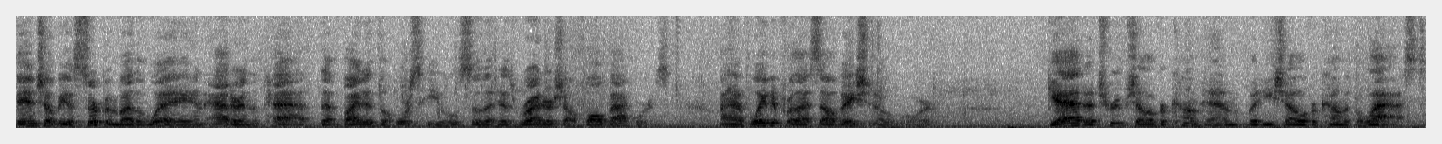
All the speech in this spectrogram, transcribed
Dan shall be a serpent by the way, an adder in the path, that biteth the horse heels, so that his rider shall fall backwards. I have waited for thy salvation, O Lord. Gad, a troop shall overcome him, but he shall overcome at the last.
